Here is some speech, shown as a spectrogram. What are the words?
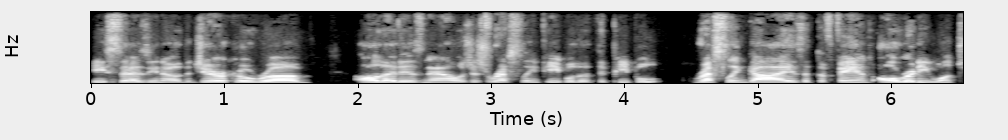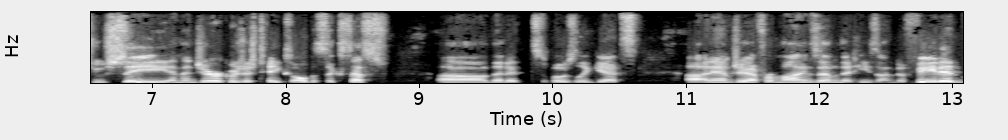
He says, you know, the Jericho rub, all that is now is just wrestling people that the people wrestling guys that the fans already want to see, and then Jericho just takes all the success uh, that it supposedly gets. Uh, and MJF reminds him that he's undefeated,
